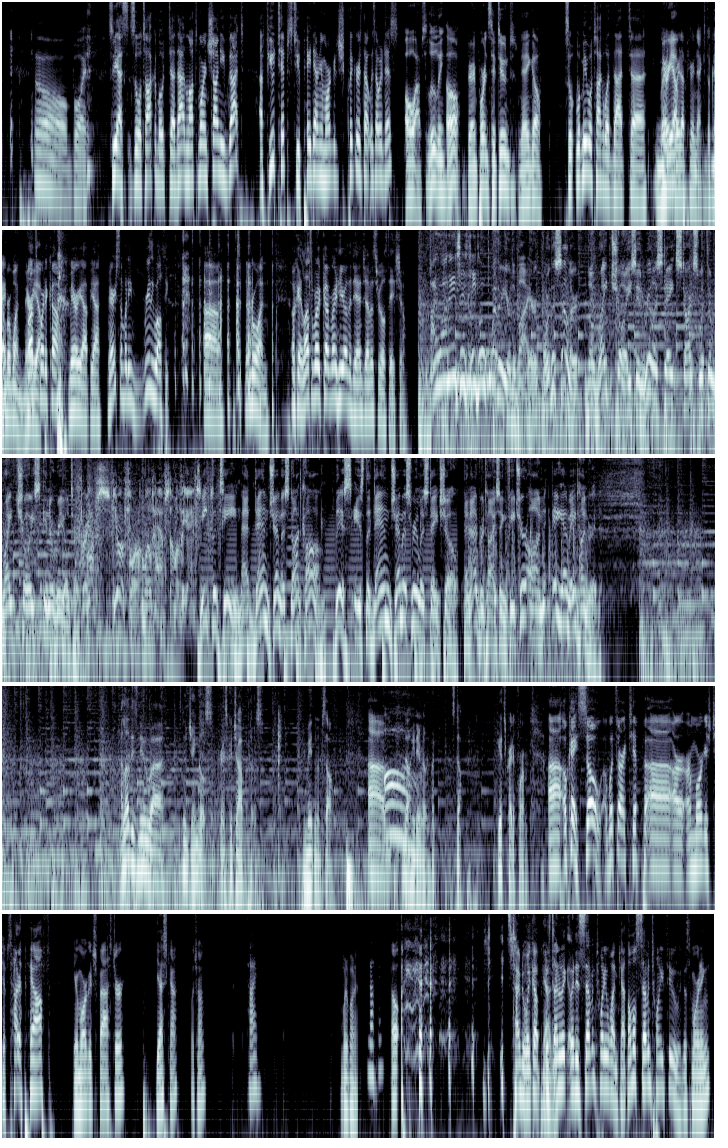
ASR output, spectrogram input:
Oh boy. So yes, so we'll talk about uh, that and lots more. And Shawn, you've got a few tips to pay down your mortgage quicker. Is that was that what it is? Oh, absolutely. Oh. very important. Stay tuned. There you go. So well, maybe we'll talk about that uh, Marry right, up. right up here next. Okay. Number one, marry Lots up. more to come. marry up. Yeah, marry somebody really wealthy. Um, tip number one. Okay, lots more to come right here on the Dan Gemus Real Estate Show. I want answers, people. Whether you're the buyer or the seller, the right choice in real estate starts with the right choice in a realtor. Perhaps your forum will have some of the answers. Meet the team at dangemus.com. This is the Dan Gemus Real Estate Show, an advertising feature on AM 800. I love these new uh, these new jingles. Chris, good job with those. He made them himself. Um, No, he didn't really, but still, he gets credit for them. Uh, okay, so what's our tip? Uh, our our mortgage tips: how to pay off your mortgage faster. Yes, Kath. What's wrong? The time. What about it? Nothing. Oh, It's time to wake up, it's time to wake. It is seven twenty-one, Kath. Almost seven twenty-two this morning.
